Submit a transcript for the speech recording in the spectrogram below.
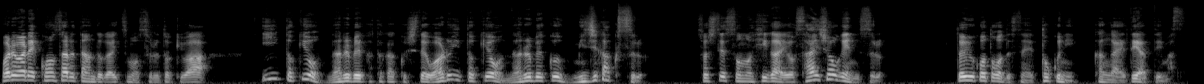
我々コンサルタントがいつもするときは、いい時をなるべく高くして悪い時をなるべく短くする。そしてその被害を最小限にする。ということをですね、特に考えてやっています。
